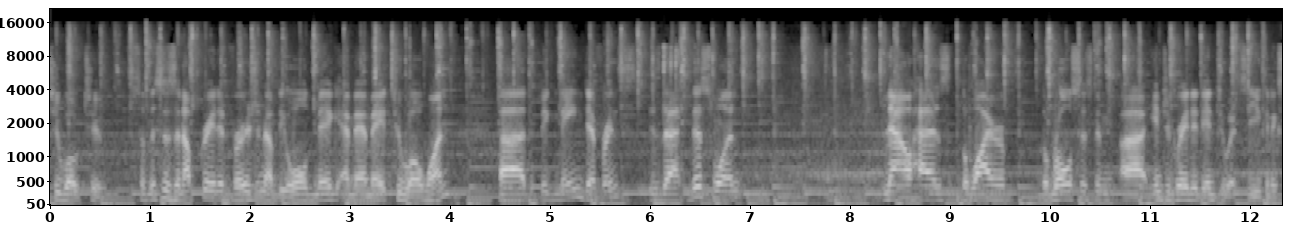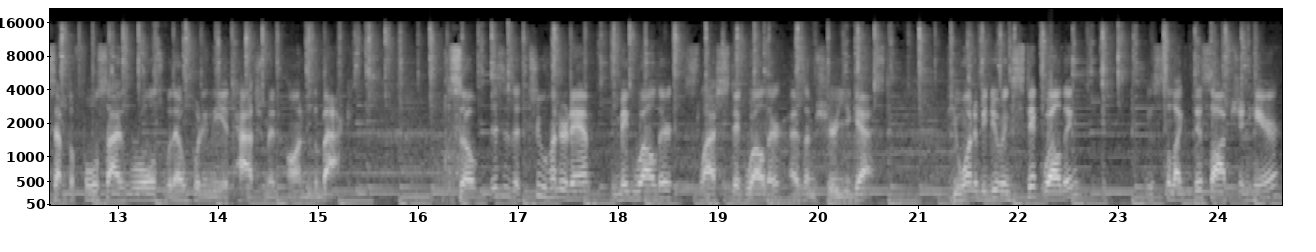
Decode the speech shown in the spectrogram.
202. So this is an upgraded version of the old MIG MMA 201. Uh, the big main difference is that this one now has the wire, the roll system uh, integrated into it, so you can accept the full size rolls without putting the attachment onto the back. So this is a 200 amp MIG welder slash stick welder, as I'm sure you guessed. If you want to be doing stick welding, you select this option here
